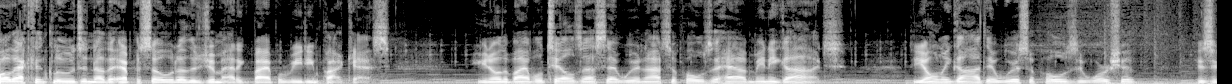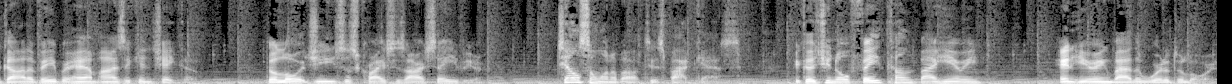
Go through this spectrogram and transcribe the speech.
Well, that concludes another episode of the Dramatic Bible Reading Podcast. You know, the Bible tells us that we're not supposed to have many gods. The only God that we're supposed to worship is the God of Abraham, Isaac, and Jacob. The Lord Jesus Christ is our Savior. Tell someone about this podcast because you know faith comes by hearing, and hearing by the word of the Lord.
